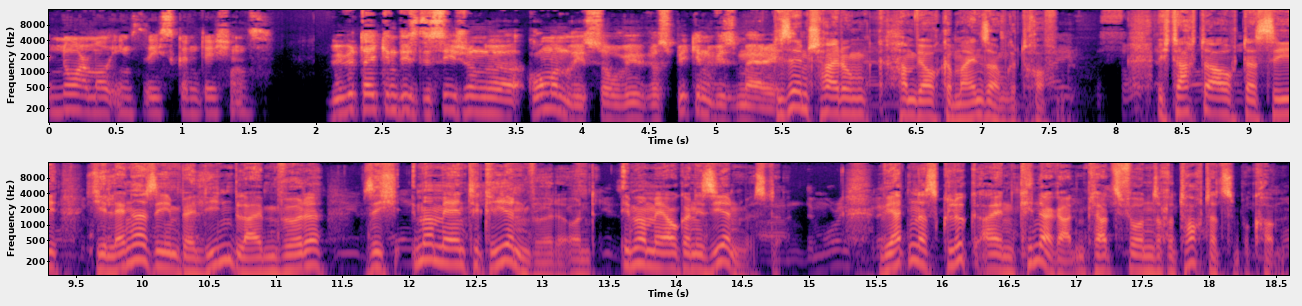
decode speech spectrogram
normal in these conditions. Uh, Diese Entscheidung haben wir auch gemeinsam getroffen. Ich dachte auch, dass sie, je länger sie in Berlin bleiben würde, sich immer mehr integrieren würde und immer mehr organisieren müsste. Wir hatten das Glück, einen Kindergartenplatz für unsere Tochter zu bekommen.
